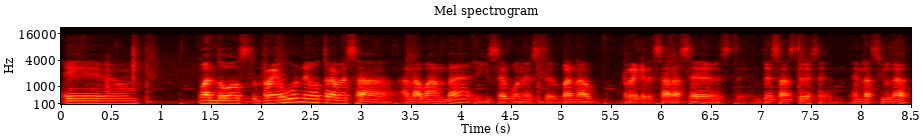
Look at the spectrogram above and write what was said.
Eh, cuando reúne otra vez a, la banda y según este van a regresar a hacer este, desastres en, la ciudad,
